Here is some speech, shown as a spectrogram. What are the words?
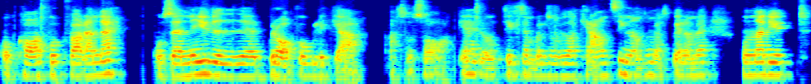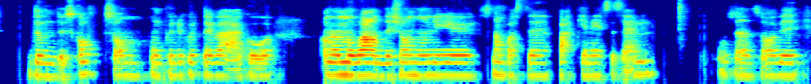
och har fortfarande. Och sen är ju vi bra på olika alltså, saker och till exempel som vi har Krantz innan som jag spelade med. Hon hade ju ett dunderskott som hon kunde skjuta iväg och ja, men Moa Andersson, hon är ju snabbaste backen i SSL. Och sen så har vi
